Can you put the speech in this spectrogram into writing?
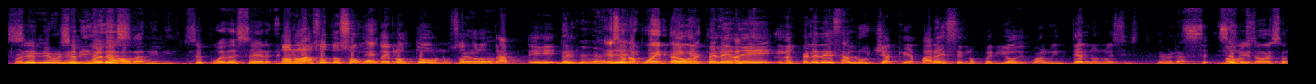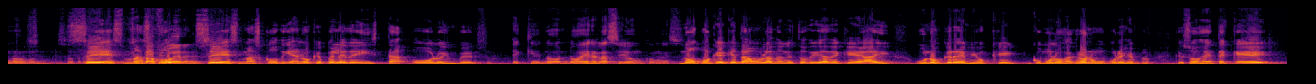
se, puede, o danilista? Se puede ser. No, no, nosotros somos eh, de los dos. Nosotros estamos. Eh, eh, eso no cuenta. En el PLD, en el PLD esa lucha que aparece en los periódicos, a lo interno no existe. De verdad. no, eso no. se, es más ¿Se es más codiano que PLDista o lo inverso? Es que no, no hay relación con eso. No, porque es que estamos hablando en estos días de que hay unos gremios que, como los agrónomos, por ejemplo, que son gente que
